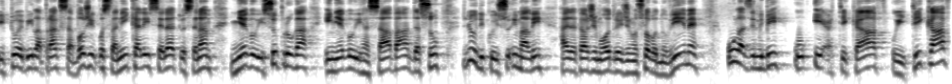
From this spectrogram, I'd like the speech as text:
I to je bila praksa Božih poslanika, ali se letu se nam njegovih supruga i njegovih asaba, da su ljudi koji su imali, hajde da kažemo, određeno slobodno vrijeme, ulazili bi u i'tikaf, u itikaf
